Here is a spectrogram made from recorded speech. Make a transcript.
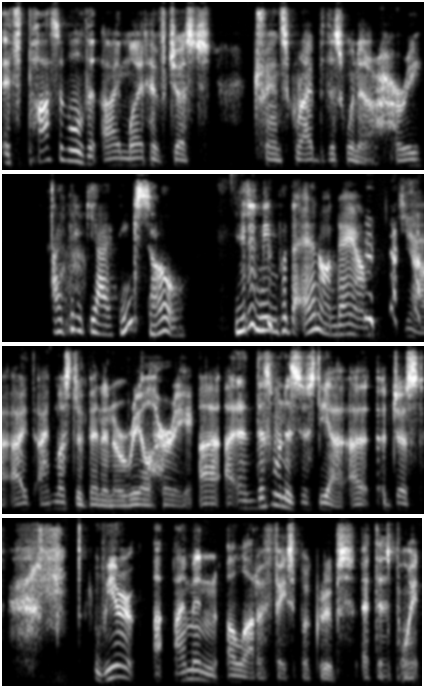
it's possible that I might have just transcribed this one in a hurry. I think yeah, I think so. You didn't even put the N on dam. yeah, I, I must have been in a real hurry. Uh, I- and this one is just yeah, uh, just we're I- I'm in a lot of Facebook groups at this point,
